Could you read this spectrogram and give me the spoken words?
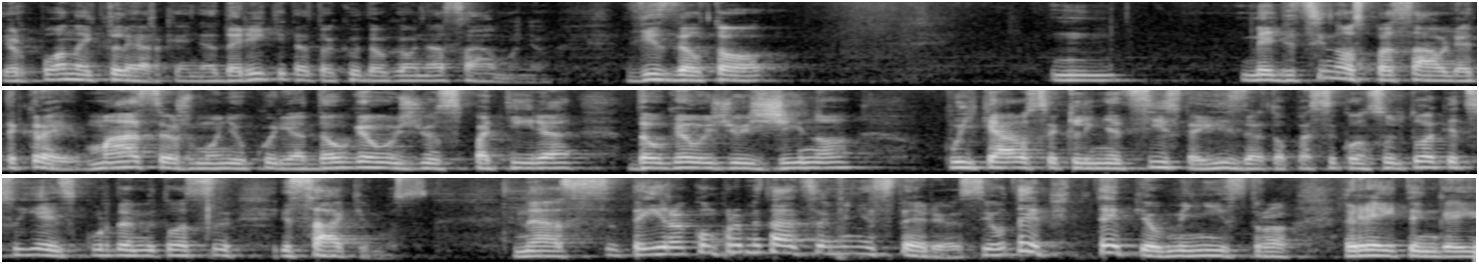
ir ponai klerkai, nedarykite tokių daugiau nesąmonių. Vis dėlto medicinos pasaulyje tikrai masė žmonių, kurie daugiau už jūs patyrė, daugiau už jūs žino, puikiausi klinicistai, vis dėlto pasikonsultuokit su jais, kurdami tuos įsakymus. Nes tai yra kompromitacija ministerijos. Jau taip, taip jau ministro reitingai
